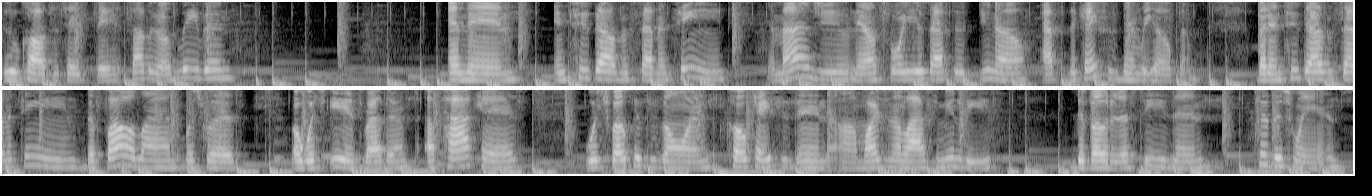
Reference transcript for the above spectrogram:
who called to say that they saw the girls leaving. And then in 2017, and mind you, now it's four years after you know after the case has been reopened. But in 2017, the fall line, which was or which is rather, a podcast which focuses on cold cases in uh, marginalized communities, devoted a season to the twins.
